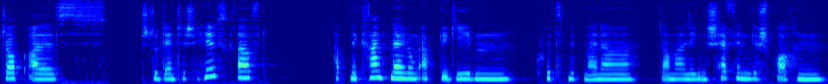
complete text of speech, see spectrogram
Job als studentische Hilfskraft, habe eine Krankmeldung abgegeben, kurz mit meiner damaligen Chefin gesprochen.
